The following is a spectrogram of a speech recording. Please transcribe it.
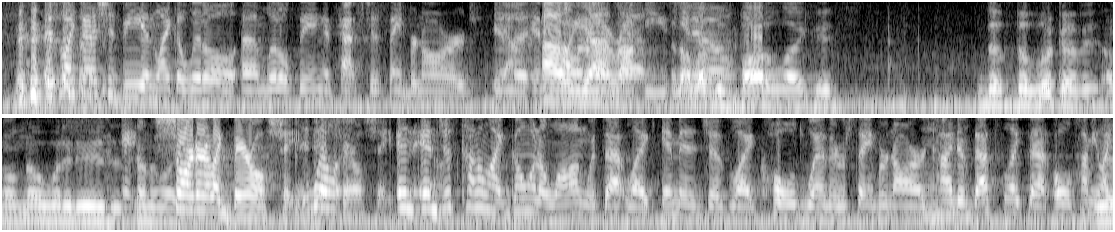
it's like that should be in like a little um, little thing attached to a Saint Bernard in Yeah. the in the Oh, Colorado yeah. Rockies. And you I love this bottle. Like it's the the look of it. I don't know what it is. It's kind of like Shorter, like barrel shape. It is Well, barrel shaped. And and just kind of like going along with that like image of like cold weather Saint Bernard, kind of that's like that old timey like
